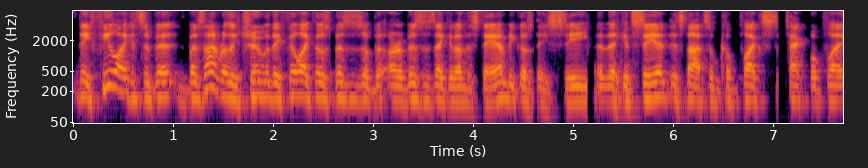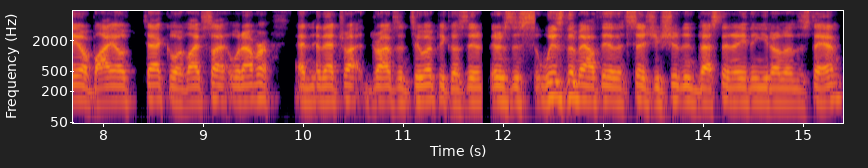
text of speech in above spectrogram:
they feel like it's a bit, but it's not really true. But they feel like those businesses are, are, a business they can understand because they see they can see it. It's not some complex tech play or biotech or life science, whatever, and, and that dri- drives into it because there, there's this wisdom out there that says you shouldn't invest in anything you don't understand.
